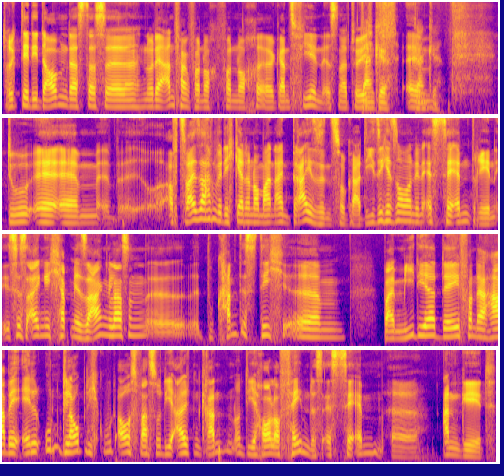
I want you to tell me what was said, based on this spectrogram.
Drück dir die Daumen, dass das äh, nur der Anfang von noch, von noch äh, ganz vielen ist, natürlich. Danke, ähm, danke. Du, äh, ähm, auf zwei Sachen würde ich gerne nochmal, nein, drei sind sogar, die sich jetzt nochmal in den SCM drehen. Ist es eigentlich, ich habe mir sagen lassen, äh, du kanntest dich ähm, beim Media Day von der HBL unglaublich gut aus, was so die alten Granden und die Hall of Fame des SCM äh, angeht.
